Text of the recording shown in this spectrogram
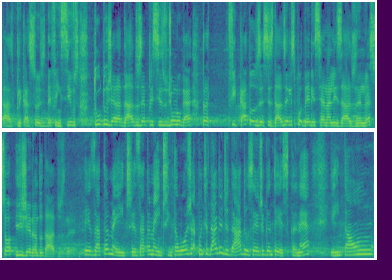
as aplicações defensivos, tudo gera dados, é preciso de um lugar para ficar todos esses dados, eles poderem ser analisados, né? não é só ir gerando dados. Né? Exatamente, exatamente. Então hoje a quantidade de dados é gigantesca, né? Então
